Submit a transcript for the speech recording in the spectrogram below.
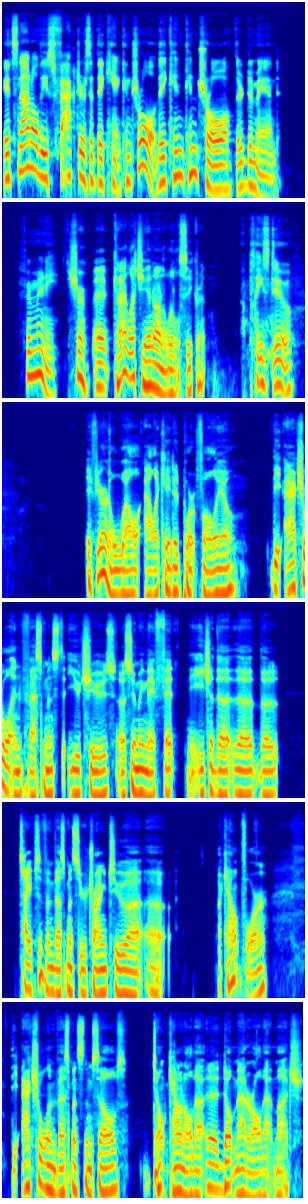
It's not all these factors that they can't control. They can control their demand for money. Sure. Uh, can I let you in on a little secret? Please do. If you're in a well allocated portfolio, the actual investments that you choose, assuming they fit each of the the the types of investments you're trying to uh, uh, account for, the actual investments themselves don't count all that. Uh, don't matter all that much.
